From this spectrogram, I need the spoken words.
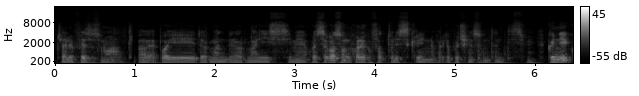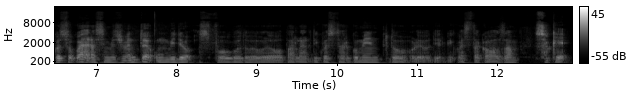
Cioè le offese sono altre Vabbè poi domande normalissime Queste qua sono quelle che ho fatto gli screen Perché poi ce ne sono tantissimi Quindi questo qua era semplicemente un video sfogo Dove volevo parlare di questo argomento Dove volevo dirvi questa cosa. So che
